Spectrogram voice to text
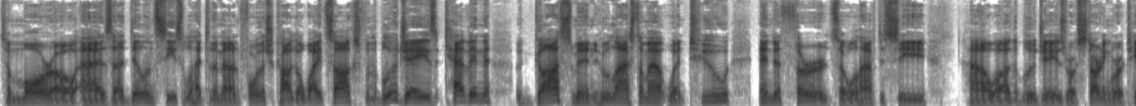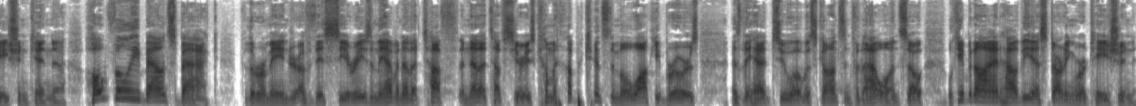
tomorrow as uh, Dylan Cease will head to the mound for the Chicago White Sox. For the Blue Jays, Kevin Gausman, who last time out went two and a third. So we'll have to see how uh, the Blue Jays starting rotation can uh, hopefully bounce back for the remainder of this series. And they have another tough another tough series coming up against the Milwaukee Brewers as they head to uh, Wisconsin for that one. So we'll keep an eye on how the uh, starting rotation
